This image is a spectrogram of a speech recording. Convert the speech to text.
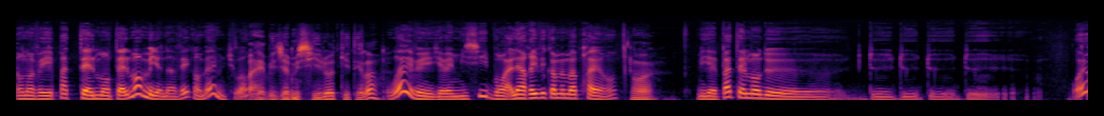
on n'avait pas tellement, tellement, mais il y en avait quand même, tu vois. Bah, il y avait déjà Missy Elliott qui était là. Ouais, il y avait- il y avait Missy. Bon, elle est arrivée quand même après, hein. Ouais. mais il n'y avait pas tellement de, de, de, de, de- Voilà.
